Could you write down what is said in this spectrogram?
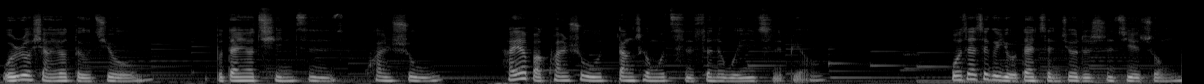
我若想要得救，不但要亲自宽恕，还要把宽恕当成我此生的唯一指标，活在这个有待拯救的世界中。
